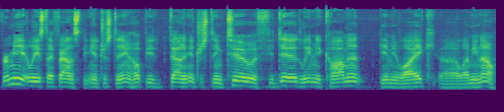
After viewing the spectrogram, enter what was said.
for me at least, I found this to be interesting. I hope you found it interesting too. If you did, leave me a comment, give me a like, uh, let me know.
